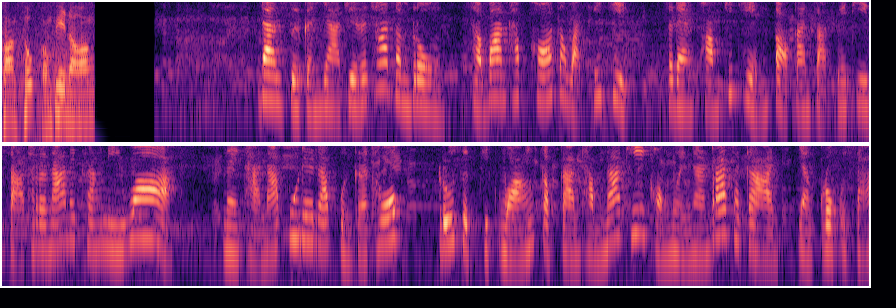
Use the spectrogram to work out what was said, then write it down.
ความทุกข์ของพี่น้อง ด้านสื่อกัญญาธีรชาติดำรง ชาวบ้านทับค้อจังหวัดพิจิตรแสดงความคิดเห็นต่อการจัดเวทีสาธารณะในครั้งนี้ว่า ในฐานะผู้ได้รับผลกระทบ รู้สึกผิดหวังกับการทำหน้าที่ของหน่วยงานราชการ อย่างกรมอุตสาห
